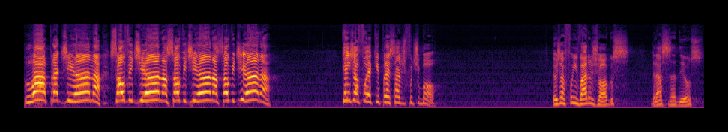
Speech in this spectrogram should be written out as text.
lá para Diana: salve Diana, salve Diana, salve Diana. Quem já foi aqui para estádio de futebol? Eu já fui em vários jogos. Graças a Deus.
